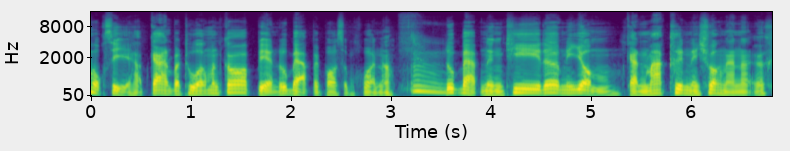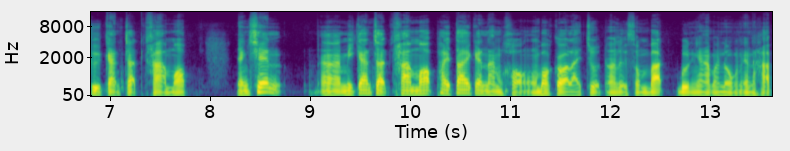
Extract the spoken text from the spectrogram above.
2564 ครับ การประท้วงมันก็เปลี่ยนรูปแบบไปพอสมควรเนาะอืม รูปแบบหนึ่งที่เริ่มนิยมกันมากขึ้นในช่วงนั้นก็คือการจัดคาร์ม็อบ อย่างเช่นมีการจัดคาร์ม็อบภายใต้การนำของบก.ลายจุดนะหรือสมบัติบุญงามอนงค์เนี่ยนะครับ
